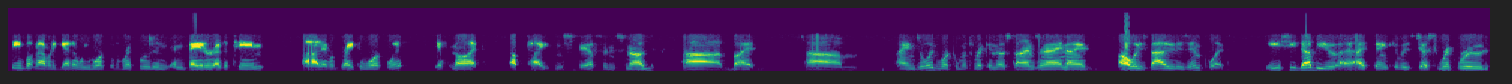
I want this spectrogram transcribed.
Steamboat and I were together, we worked with Rick Rude and, and Vader as a team. Uh, they were great to work with, if not uptight and stiff and snug. Uh, but um, I enjoyed working with Rick in those times, and I, and I always valued his input. ECW, I, I think it was just Rick Rude.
